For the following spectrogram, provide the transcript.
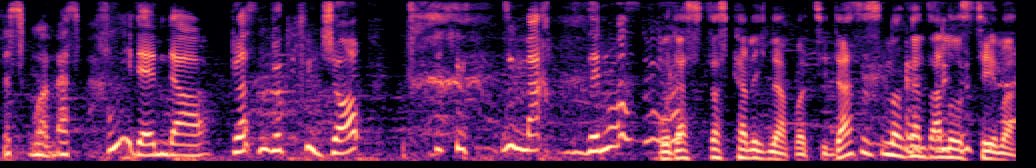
was, machen die denn da? Du hast einen wirklichen Job? Das macht Sinn, was du Oh, das, das kann ich nachvollziehen. Das ist noch ein ganz anderes Thema.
